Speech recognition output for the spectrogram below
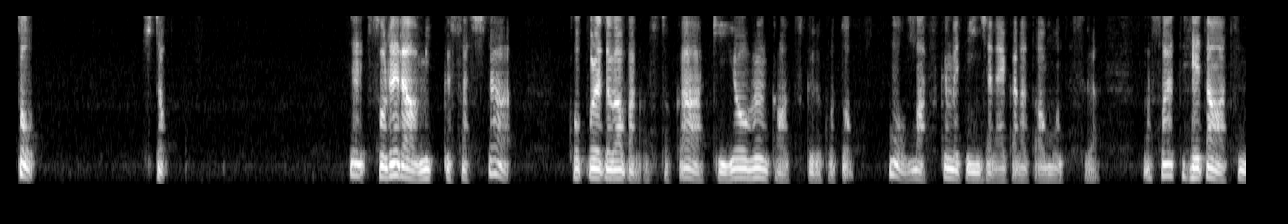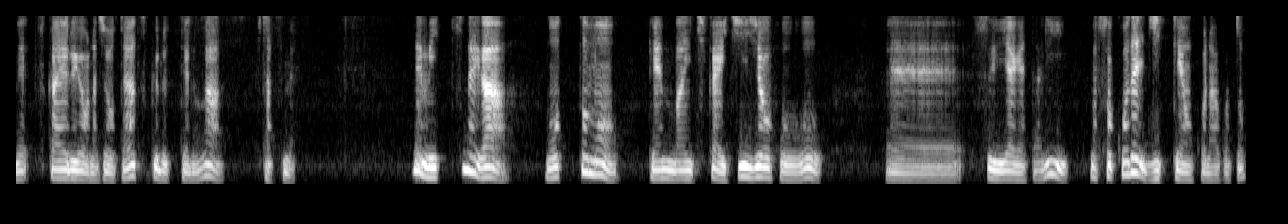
と人。で、それらをミックスさせたコーポレートガバナンスとか企業文化を作ることも、まあ、含めていいんじゃないかなとは思うんですが、まあ、そうやって平坦を集め、使えるような状態を作るっていうのが2つ目。で、3つ目が、最も現場に近い位置情報を、えー、吸い上げたり、まあ、そこで実験を行うこと。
